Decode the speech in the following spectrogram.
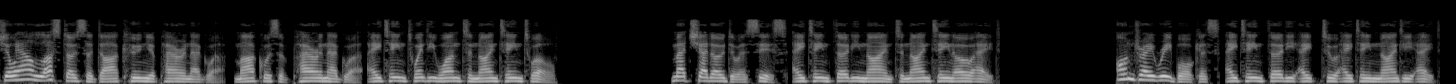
João Lustosa da Cunha Paranagua, Marquess of Paranagua (1821–1912). Machado de Assis (1839–1908), André Rebouças (1838–1898),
